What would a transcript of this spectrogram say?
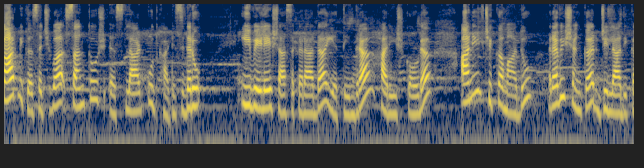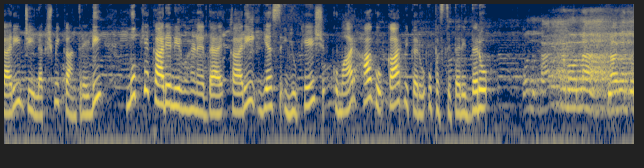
ಕಾರ್ಮಿಕ ಸಚಿವ ಸಂತೋಷ್ ಎಸ್ ಲಾಡ್ ಉದ್ಘಾಟಿಸಿದರು. ಈ ವೇಳೆ ಶಾಸಕರಾದ ಯತೀಂದ್ರ, ಹರೀಶ್ ಗೌಡ, ಅನಿಲ್ ಚಿಕ್ಕಮಾದು, ರವಿಶಂಕರ್, ಜಿಲ್ಲಾಧಿಕಾರಿ ಜಿ ಲಕ್ಷ್ಮೀಕಾಂತ್ ರೆಡ್ಡಿ, ಮುಖ್ಯ ಕಾರ್ಯನಿರ್ವಹಣಾಧಿಕಾರಿ ಎಸ್ ಯುಕೇಶ್ ಕುಮಾರ್ ಹಾಗೂ ಕಾರ್ಮಿಕರು ಉಪಸ್ಥಿತರಿದ್ದರು. ಒಂದು ಕಾರ್ಯಕ್ರಮವನ್ನ ನಾವಿಂದು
